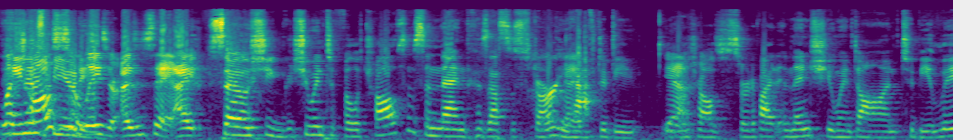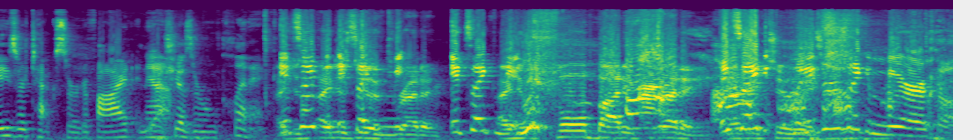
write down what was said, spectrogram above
Pain is Electrolysis or beauty. laser? I was gonna say I. So she she went to electrolysis, and then because that's the start, Okay. you have to be Yeah. electrolysis certified, and then she went on to be laser tech certified, and now Yeah. she has her own clinic. I It's just, like- I just it's do like the me- threading. it's like I do full body threading. It's like two laser is like a miracle.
